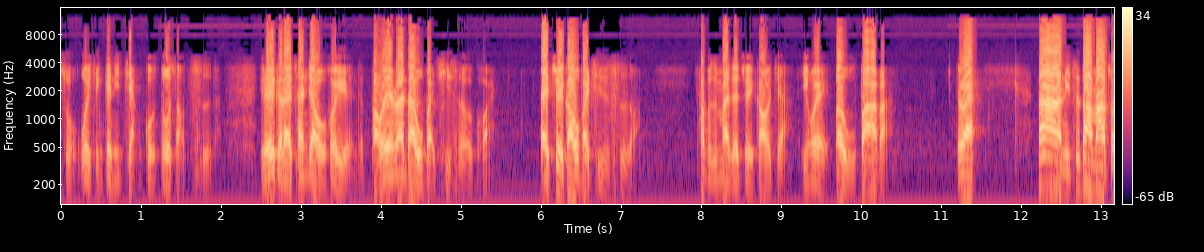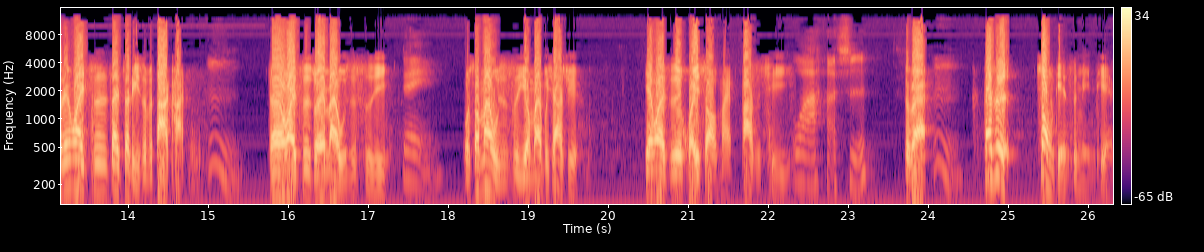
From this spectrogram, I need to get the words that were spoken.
做，我已经跟你讲过多少次了。有一个来参加我会员的，宝瑞卖在五百七十二块，哎，最高五百七十四哦，他不是卖在最高价，因为二五八嘛，对不对？那你知道吗？昨天外资在这里是不是大砍？嗯，对，外资昨天卖五十四亿，对，我说卖五十四亿又卖不下去，天外资回手买八十七亿，哇，是，对不对？嗯，但是重点是明天，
